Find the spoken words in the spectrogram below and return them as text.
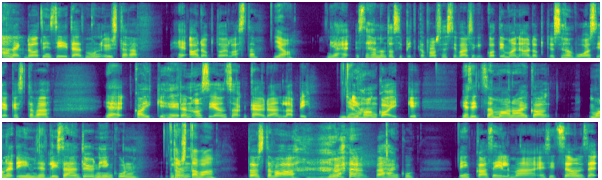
anekdootin siitä, että mun ystävä, he adoptoi lasta. Joo. Ja he, sehän on tosi pitkä prosessi, varsinkin kotimainen adoptio, sehän on vuosia kestävää. Ja he, kaikki heidän asiansa käydään läpi, Joo. ihan kaikki. Ja sitten samaan aikaan monet ihmiset lisääntyy niin kuin Tosta vaan. Tosta vaan vähän, vähän kuin vinkkaa silmää. Ja sitten se on se,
